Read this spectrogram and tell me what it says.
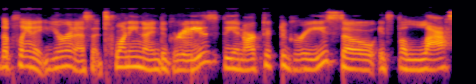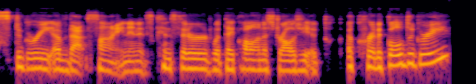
the planet Uranus at 29 degrees, the anaretic degree. So it's the last degree of that sign, and it's considered what they call in astrology a, a critical degree.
